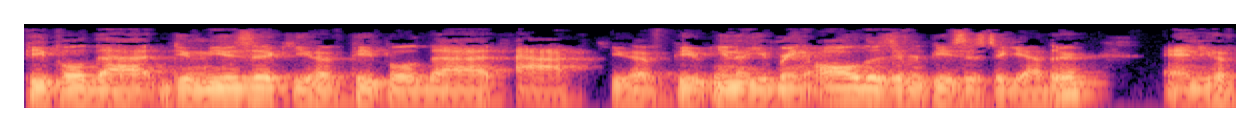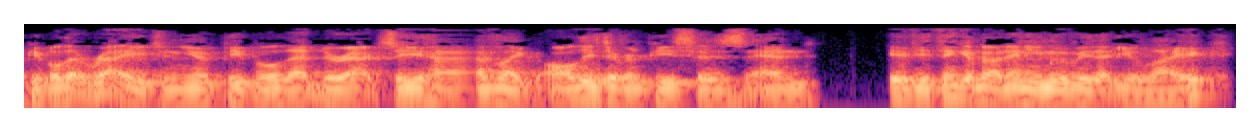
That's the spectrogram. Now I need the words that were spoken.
people that do music, you have people that act, you have people, you know, you bring all those different pieces together and you have people that write and you have people that direct. So you have like all these different pieces. And if you think about any movie that you like,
